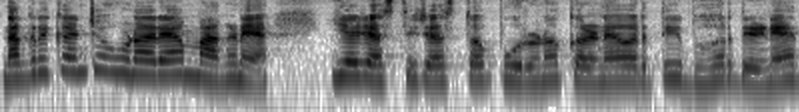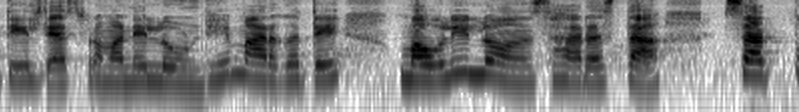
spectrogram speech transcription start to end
नागरिकांच्या होणाऱ्या मागण्या या जास्तीत जास्त पूर्ण करण्यावरती भर देण्यात येईल. त्याचप्रमाणे लोंढे मार्ग ते माऊली लॉन्स हा रस्ता सातपूर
